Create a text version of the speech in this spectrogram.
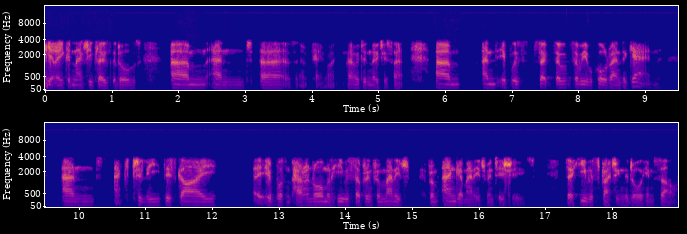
you know, you couldn't actually close the doors. Um, and uh, okay, right, no, I didn't notice that. Um, and it was so so so we were called around again, and actually this guy it wasn't paranormal. He was suffering from manage from anger management issues, so he was scratching the door himself.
